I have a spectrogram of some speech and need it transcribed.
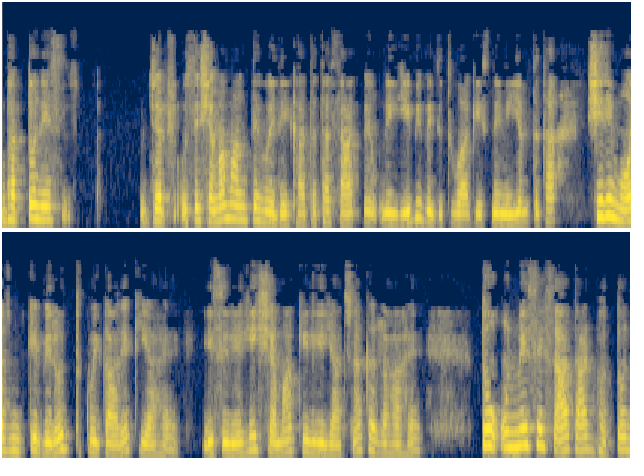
भक्तों ने जब उसे क्षमा मांगते हुए देखा तथा साथ में उन्हें ये भी विदित हुआ कि इसने नियम तथा श्री मौज के विरुद्ध कोई कार्य किया है, इसीलिए ही क्षमा के लिए याचना कर रहा है। तो उनमें से सात आठ भक्तों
